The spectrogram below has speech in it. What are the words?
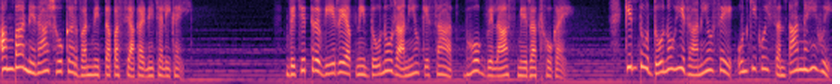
अंबा निराश होकर वन में तपस्या करने चली गई। विचित्र वीर अपनी दोनों रानियों के साथ भोग विलास में रथ हो गए। किंतु दोनों ही रानियों से उनकी कोई संतान नहीं हुई,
